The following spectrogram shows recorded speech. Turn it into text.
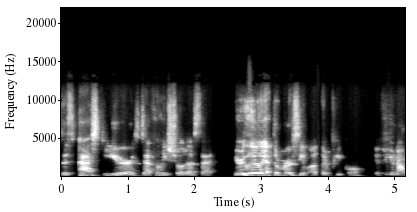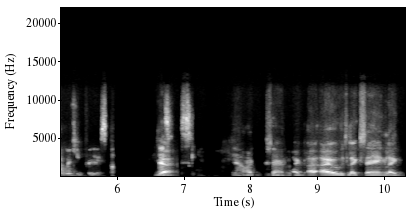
this past year has definitely showed us that you're literally at the mercy of other people if you're not working for yourself. That's yeah. You know? 100%. Like I, I always like saying like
